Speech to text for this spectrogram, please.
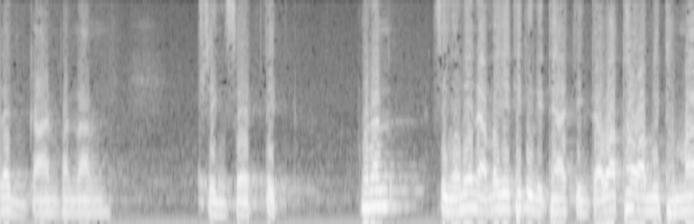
เล่นการพนัน สิ่งเสพติด เพราะนั้นสิ่งเหล่านี้นะ่ะไม่ใช่ที่พึ่งที่แท้จริง แต่ว่าถ้าเรามีธรรมะ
